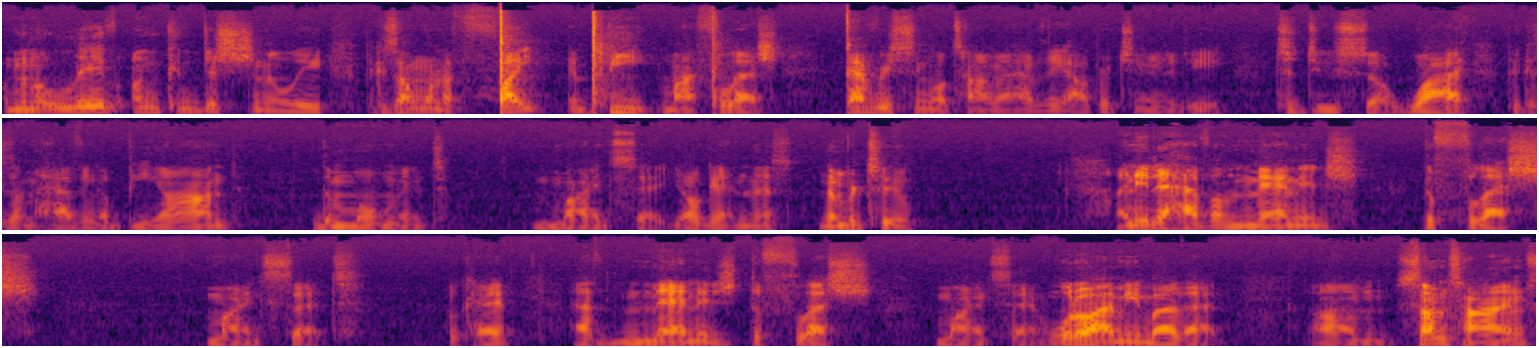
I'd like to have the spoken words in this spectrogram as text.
I'm going to live unconditionally because I want to fight and beat my flesh every single time I have the opportunity to do so. Why? Because I'm having a beyond the moment mindset. Y'all getting this? Number two, I need to have a manage the flesh mindset. Okay? I've managed the flesh mindset. What do I mean by that? Um, sometimes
